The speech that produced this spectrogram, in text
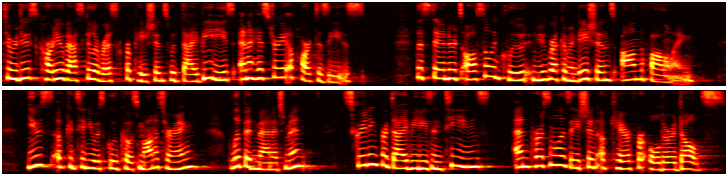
to reduce cardiovascular risk for patients with diabetes and a history of heart disease. The standards also include new recommendations on the following use of continuous glucose monitoring, lipid management, screening for diabetes in teens, and personalization of care for older adults.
